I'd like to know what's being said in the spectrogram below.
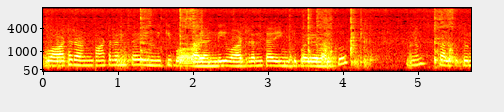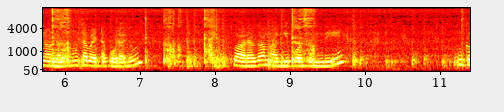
వాటర్ వాటర్ అంతా ఇంకి పోవాలండి. వాటర్ అంతా ఇంకిపోయే వరకు మనం కలుపుతూనే ఉండాలి. మూత పెట్టకూడదు. త్వరగా మగ్గిపోతుంది. ఇంకా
